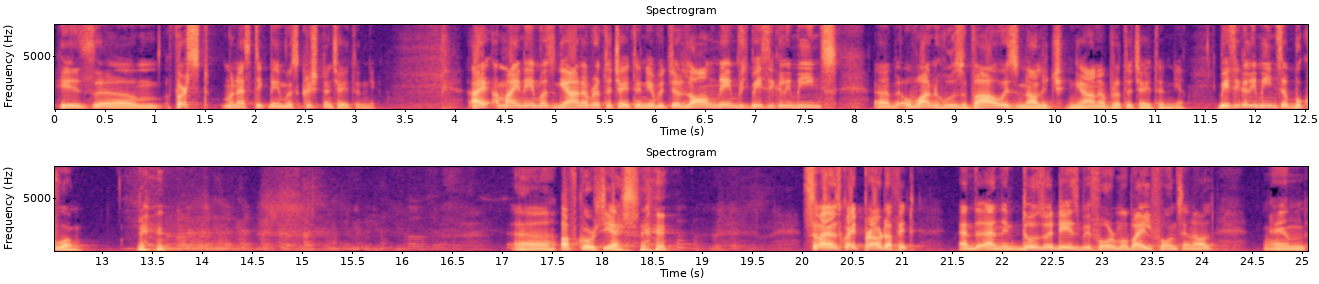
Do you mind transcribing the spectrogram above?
His um, first monastic name was Krishna Chaitanya. I, my name was Jnana Vrata Chaitanya, which is a long name which basically means uh, one whose vow is knowledge. Jnana Vrata Chaitanya. Basically means a bookworm. uh, of course, yes. so I was quite proud of it. And, and those were days before mobile phones and all. And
